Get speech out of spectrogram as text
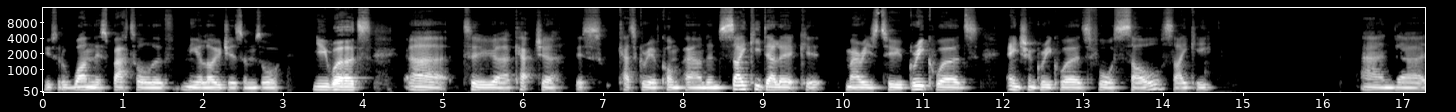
who sort of won this battle of neologisms or new words uh, to uh, capture this category of compound. And psychedelic it marries two Greek words, ancient Greek words for soul, psyche, and uh,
